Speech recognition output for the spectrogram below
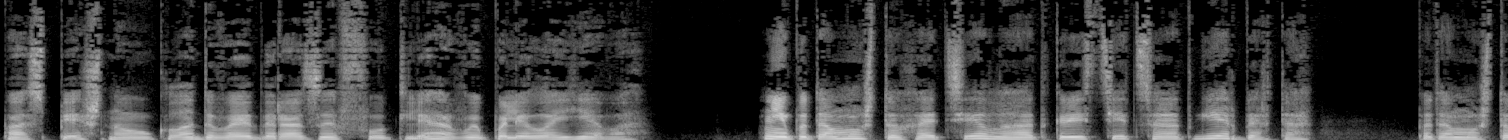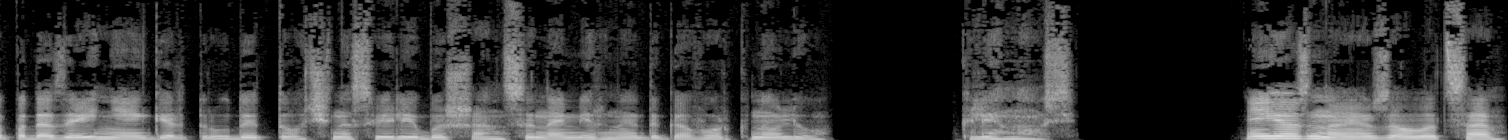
Поспешно укладывая дорозы в футляр, выпалила Ева. Не потому, что хотела откреститься от Герберта, потому что подозрения Гертруды точно свели бы шансы на мирный договор к нулю. Клянусь. Я знаю, золотце.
